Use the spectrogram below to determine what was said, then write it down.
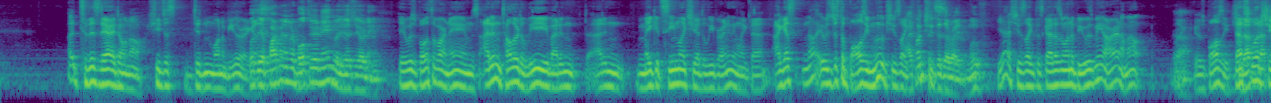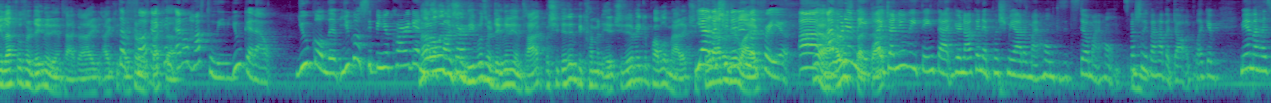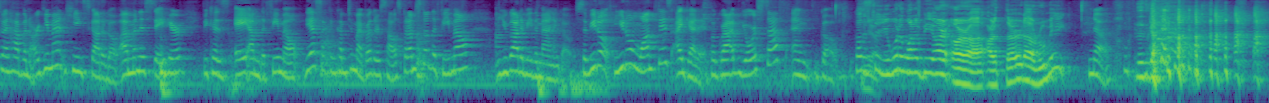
Uh, to this day, I don't know. She just didn't want to be there. I was the apartment under both of your names or just your name? It was both of our names. I didn't tell her to leave. I didn't. I didn't make it seem like she had to leave or anything like that. I guess no. It was just a ballsy move. She's like, I "Fuck think she this." did the right move. Yeah, she's like, this guy doesn't want to be with me. All right, I'm out. Like, Yeah. it was ballsy. She That's left, what I, she left with her dignity intact, and I, I, The I fuck! I can. that. I don't have to leave. You get out. You go live. You go sleep in your car again. Not only did she leave with her dignity intact, but she didn't become an it. She didn't make it problematic. She yeah, like she didn't life. look for you. Uh, Yeah, I I wouldn't respect leave. I genuinely think that you're not going to push me out of my home because it's still my home, especially Mm-hmm. if I have a dog. Like if me and my husband have an argument, he's got to go. I'm going to stay here because a I'm the female. Yes, I can come to my brother's house, but I'm still the female. You got to be the man and go. So if you don't you don't want this, I get it. But grab your stuff and go. Go. Sister, you wouldn't want to be our our, uh, our third uh, roommate. No. This guy.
